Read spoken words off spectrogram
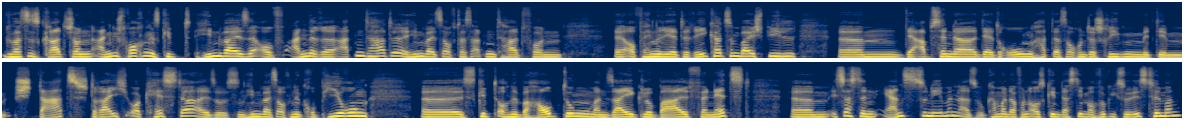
Du hast es gerade schon angesprochen. Es gibt Hinweise auf andere Attentate. Hinweis auf das Attentat von äh, auf Henriette Reker zum Beispiel. Ähm, der Absender der Drohung hat das auch unterschrieben mit dem Staatsstreichorchester. Also es ist ein Hinweis auf eine Gruppierung. Äh, es gibt auch eine Behauptung, man sei global vernetzt. Ähm, ist das denn ernst zu nehmen? Also kann man davon ausgehen, dass dem auch wirklich so ist, Tillmann?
